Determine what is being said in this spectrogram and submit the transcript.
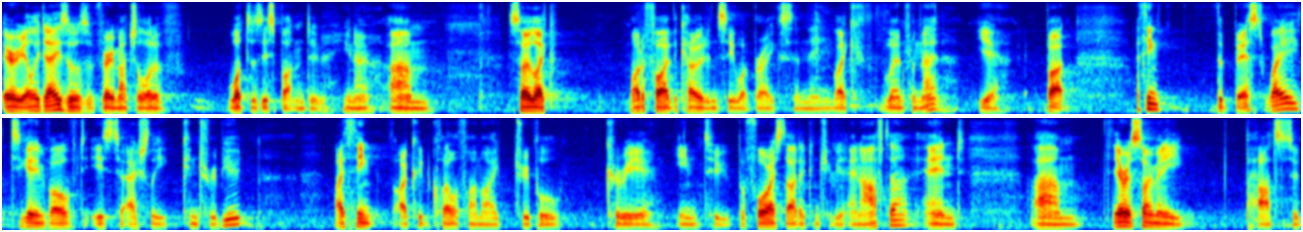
very early days there was very much a lot of what does this button do? You know um, so like modify the code and see what breaks and then like learn from that. Yeah. But I think the best way to get involved is to actually contribute. I think I could qualify my Drupal career into before I started contributing and after. And um, there are so many parts to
